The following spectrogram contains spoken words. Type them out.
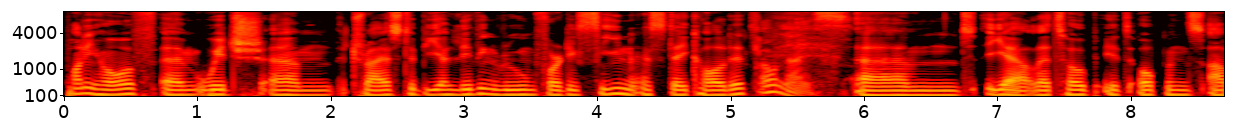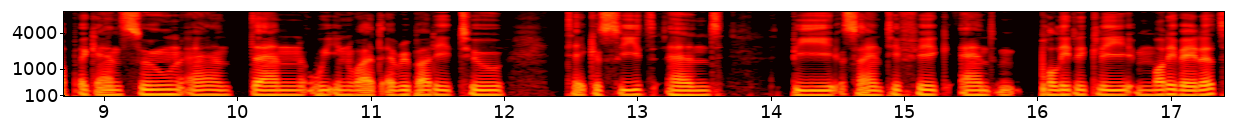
Ponyhof, um, which um, tries to be a living room for the scene, as they called it. Oh, nice. And yeah, let's hope it opens up again soon, and then we invite everybody to take a seat and be scientific and politically motivated.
